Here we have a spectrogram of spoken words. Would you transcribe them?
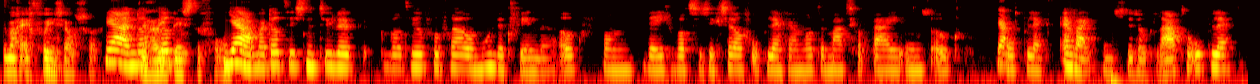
Je mag echt voor jezelf zorgen. Ja, en Daar dat, hou je het beste voor. ja, maar dat is natuurlijk wat heel veel vrouwen moeilijk vinden. Ook vanwege wat ze zichzelf opleggen en wat de maatschappij ons ook Ja. oplegt. En wij ons dus ook laten opleggen.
